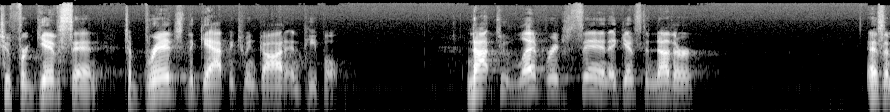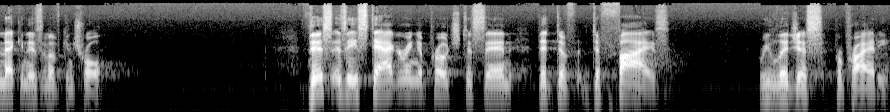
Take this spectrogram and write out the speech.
to forgive sin, to bridge the gap between God and people, not to leverage sin against another as a mechanism of control. This is a staggering approach to sin that de- defies religious propriety.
